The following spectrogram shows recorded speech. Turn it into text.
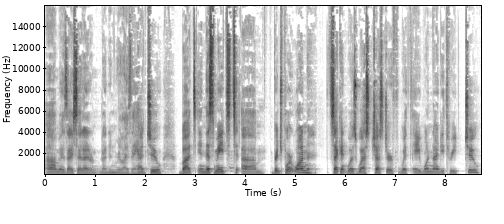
Um, as I said, I don't I didn't realize they had to. But in this meet, um, Bridgeport won Second was West Chester with a 193.2,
